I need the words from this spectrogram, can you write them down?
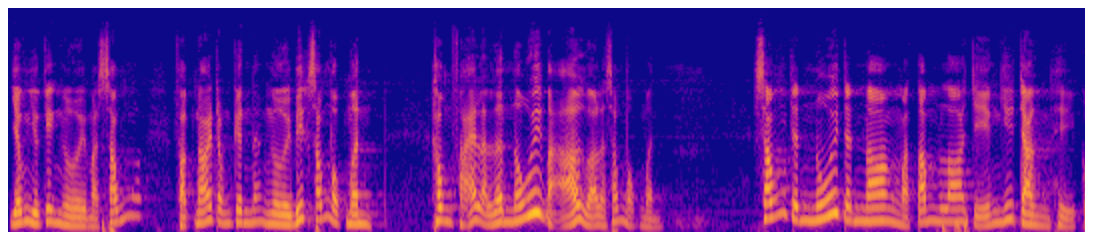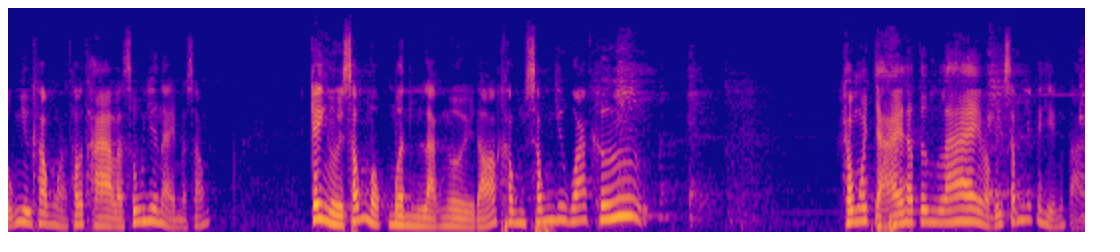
Giống như cái người mà sống phật nói trong kinh đó, người biết sống một mình không phải là lên núi mà ở gọi là sống một mình sống trên núi, trên non mà tâm lo chuyện dưới trần thì cũng như không à. Thôi thà là xuống dưới này mà sống. Cái người sống một mình là người đó không sống với quá khứ. Không có chạy theo tương lai mà biết sống với cái hiện tại.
